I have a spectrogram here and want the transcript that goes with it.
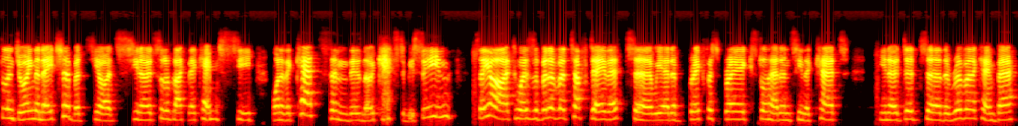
still enjoying the nature. But yeah, it's you know it's sort of like they came to see one of the cats, and there's no cats to be seen. So yeah, it was a bit of a tough day. That uh, we had a breakfast break, still hadn't seen a cat you know, did uh, the river, came back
